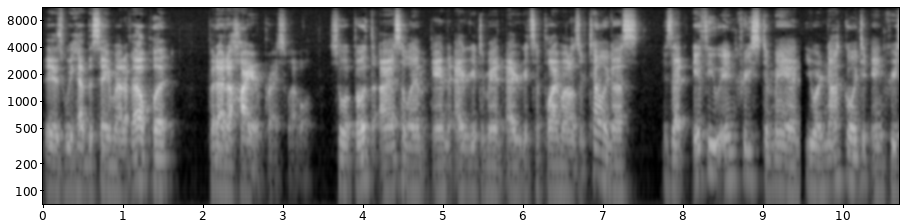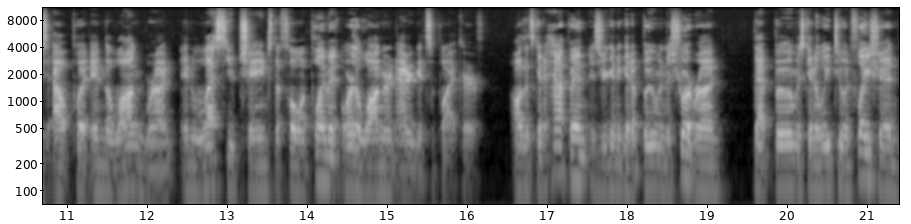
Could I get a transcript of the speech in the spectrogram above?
is we have the same amount of output, but at a higher price level. So what both the ISLM and the aggregate demand, aggregate supply models are telling us is that if you increase demand, you are not going to increase output in the long run unless you change the full employment or the long run aggregate supply curve. All that's going to happen is you're going to get a boom in the short run. That boom is going to lead to inflation.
